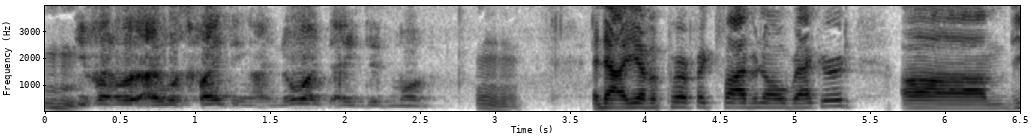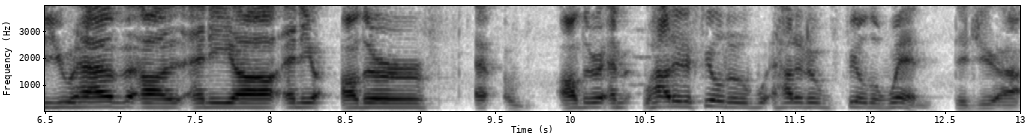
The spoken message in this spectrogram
Mhm. even when I was fighting, I know I, I did more. hmm And now you have a perfect five and zero record. Um, do you have uh, any uh, any other uh, other? How did it feel to How did it feel to win? Did you? Uh,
